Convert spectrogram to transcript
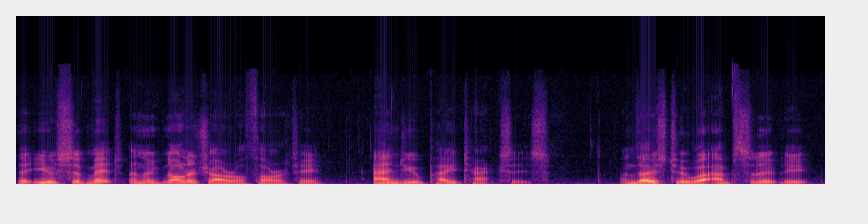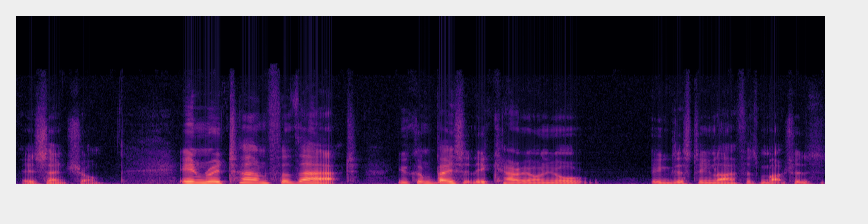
that you submit and acknowledge our authority and you pay taxes. And those two were absolutely essential. In return for that, you can basically carry on your existing life as much as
